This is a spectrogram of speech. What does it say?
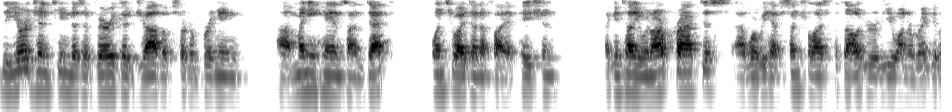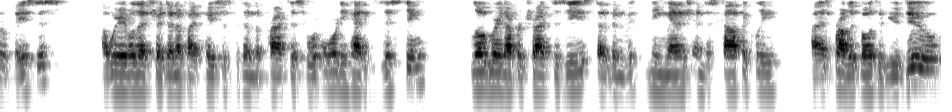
the UroGen team does a very good job of sort of bringing uh, many hands on deck once you identify a patient. I can tell you in our practice, uh, where we have centralized pathology review on a regular basis, uh, we're able to actually identify patients within the practice who already had existing low-grade upper tract disease that have been being managed endoscopically, uh, as probably both of you do.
